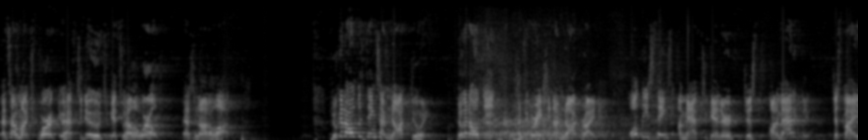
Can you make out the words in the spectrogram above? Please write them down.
That's how much work you have to do to get to hello world. That's not a lot. Look at all the things I'm not doing. Look at all the configuration I'm not writing. All these things are mapped together just automatically. Just by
